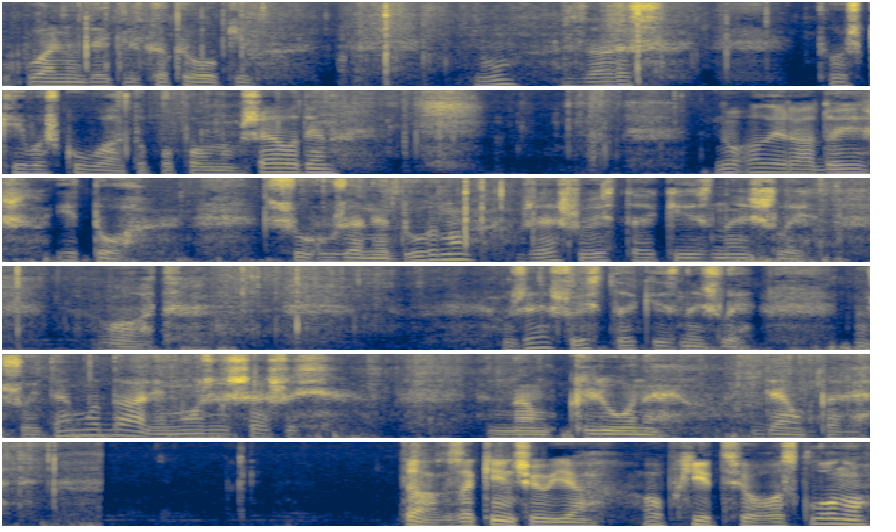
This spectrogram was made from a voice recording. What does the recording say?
буквально декілька кроків. Ну, зараз трошки важкувато. Попав нам ще один. Ну, але радує і то, що вже не дурно, вже щось таке знайшли. От. Вже щось таке знайшли. Ну що, йдемо далі, може ще щось нам клюне. Йдемо вперед. Так, закінчив я обхід цього склону.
